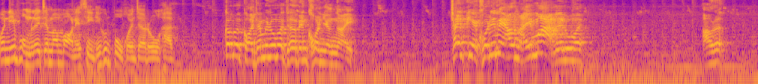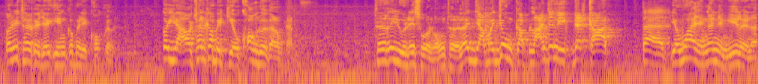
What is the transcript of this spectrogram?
วันนี้ผมเลยจะมาบอกในสิ่งที่คุณปู่ควรจะรู้ครับ ก็เมื่อก่อนฉันไม่รู้ว่าเธอเป็นคนยังไง ฉันเกลียดคนที่ไม่เอาไหนมากเลยรู้ไหมเอาละตอนนี้เธอกับยายอินก็ไม่ได้คบกันแล้วก็อย่าเอาฉันเข้าไปเกี่ยวข้องด้วยกันแล้วกัน เธอก็อยู่ในส่วนของเธอแล้วอย่ามายุ่งกับหลานฉันอีกเด็ดขาด แต่อย่าว่าอย่างนั้นอย่างนี้เลยนะ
